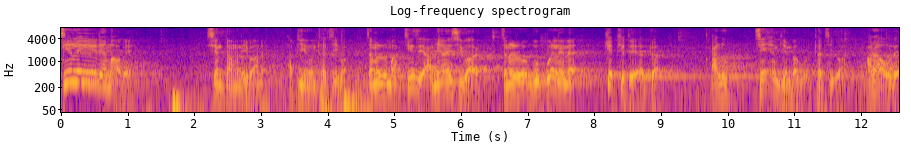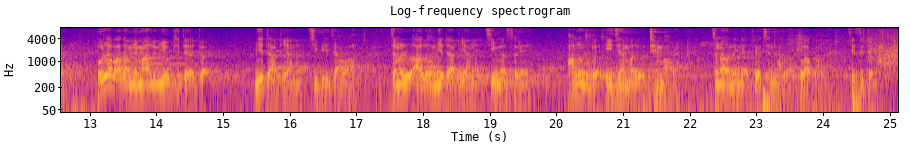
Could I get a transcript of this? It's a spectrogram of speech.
ကျင်းလေးထဲမှာပဲရှင်တမ်းမနေပါနဲ့အပြင်ကိုထွက်ကြည့်ပါကျွန်တော်တို့မှာကြီးစရာအများကြီးရှိပါတယ်ကျွန်တော်တို့အခုပွင့်လင်းတဲ့ခစ်ဖြစ်တဲ့အတွက်အားလုံးချင်းအပြင်ဘက်ကိုထွက်ကြည့်ပါအဲ့ဒါကိုလေဗုဒ္ဓဘာသာမြန်မာလူမျိုးဖြစ်တဲ့အတွက်မေတ္တာတရားနဲ့ကြည့်ပေးကြပါကျွန်တော်တို့အားလုံးမေတ္တာတရားနဲ့ကြည့်မှဆိုရင်အားလုံးအတွက်အေးချမ်းမှလို့ထင်ပါတယ်ကျွန်တော်အနေနဲ့ပြောချင်တာတော့ဒီလောက်ပါပဲကျေးဇူးတင်ပါတယ်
